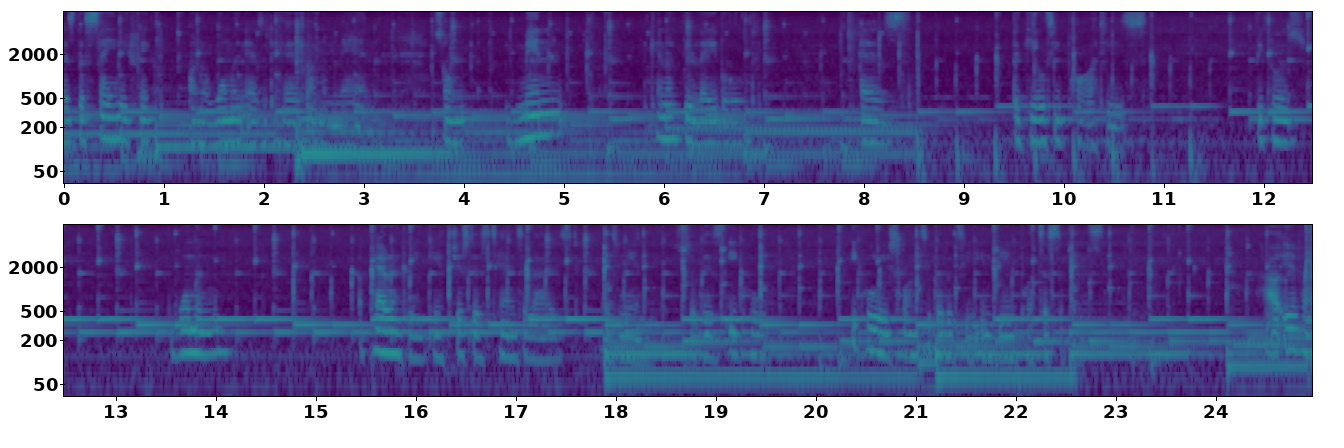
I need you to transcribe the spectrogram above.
has the same effect on a woman as it has on a man. So men cannot be labeled as the guilty parties because women apparently get just as tantalized as men. So there's equal equal responsibility in being participants. However,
